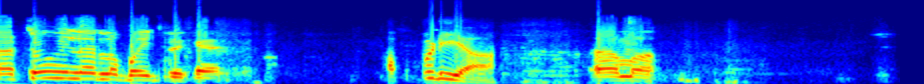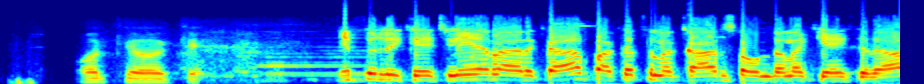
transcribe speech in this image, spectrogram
நான் டூ வீலர்ல போயிட்டு இருக்கேன். அப்படியா? ஆமாம் ஓகே ஓகே. எப்படி இருக்கு கிளியரா இருக்கா? பக்கத்துல கார் சவுண்ட் எல்லாம் கேக்குதா?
